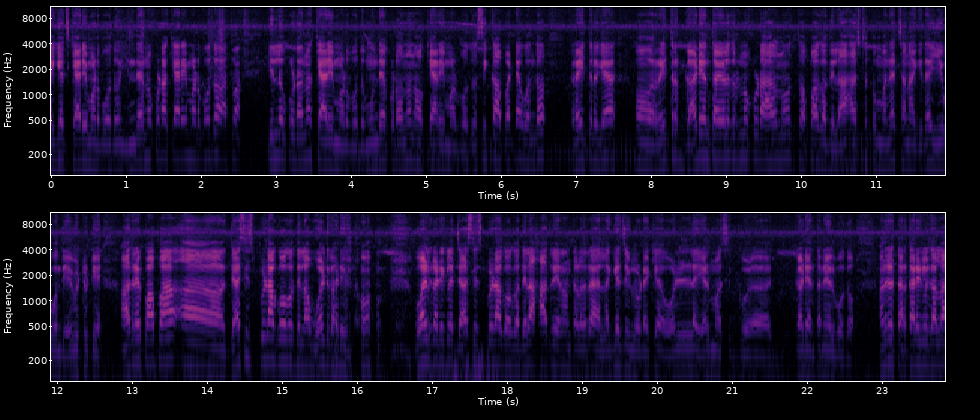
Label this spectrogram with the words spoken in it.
ಲಗೇಜ್ ಕ್ಯಾರಿ ಮಾಡ್ಬೋದು. ಹಿಂದೆನೂ ಕೂಡ ಕ್ಯಾರಿ ಮಾಡ್ಬೋದು. ಅಥವಾ ಇಲ್ಲೂ ಕೂಡ ಕ್ಯಾರಿ ಮಾಡ್ಬೋದು. ಮುಂದೆ ಕೂಡ ನಾವು ಕ್ಯಾರಿ ಮಾಡ್ಬೋದು. ಸಿಕ್ಕಾಪಟ್ಟೆ ಒಂದು ರೈತರಿಗೆ ರೈತರ ಗಾಡಿ ಅಂತ ಹೇಳಿದ್ರು ಕೂಡ ತಪ್ಪಾಗೋದಿಲ್ಲ. ಅಷ್ಟು ತುಂಬಾ ಚೆನ್ನಾಗಿದೆ ಈ ಒಂದು ಹೆವಿ ಟುಟಿ ಆದರೆ ಪಾಪ ಜಾಸ್ತಿ ಸ್ಪೀಡಾಗಿ ಹೋಗೋದಿಲ್ಲ ಓಲ್ಡ್ ಗಾಡಿಗಳು. ಓಲ್ಡ್ ಗಾಡಿಗಳು ಜಾಸ್ತಿ ಸ್ಪೀಡಾಗಿ ಹೋಗೋದಿಲ್ಲ. ಆದರೆ ಏನಂತ ಹೇಳಿದ್ರೆ ಲಗೇಜ್ಗಳು ಹೊಡೆಯೋಕ್ಕೆ ಒಳ್ಳೆ ಎಳ್ಮಾಸಿದ ಗಾಡಿ ಅಂತಲೇ ಹೇಳ್ಬೋದು. ಅಂದರೆ ತರಕಾರಿಗಳಿಗೆಲ್ಲ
